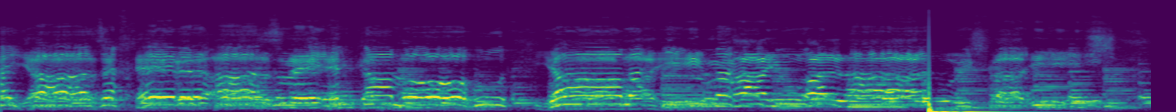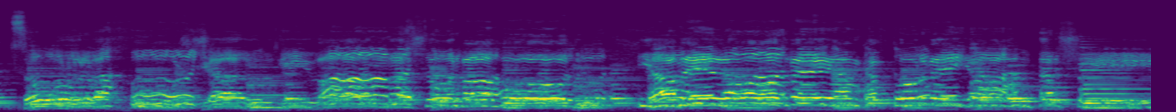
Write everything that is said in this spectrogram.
היה זה חבר אז מאין כמוהו, ים האם היו הללו איש לאיש. צור וחוש ידו טבעם אשור והודו, ים אלעד וים כפתור וים תרשיש.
